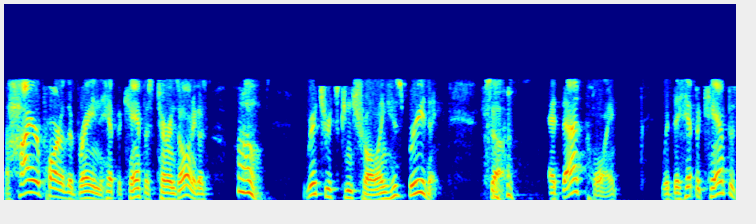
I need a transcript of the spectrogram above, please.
the higher part of the brain, the hippocampus, turns on and goes, oh, Richard's controlling his breathing. So at that point, with the hippocampus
